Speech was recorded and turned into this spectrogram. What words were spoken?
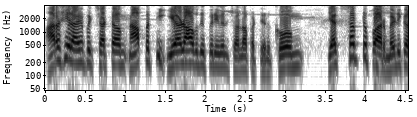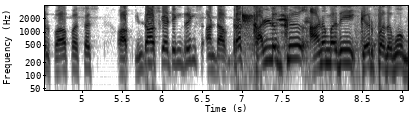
அரசியலமைப்பு சட்டம் நாற்பத்தி ஏழாவது பிரிவில் சொல்லப்பட்டிருக்கும் except for medical purposes of intoxicating drinks and of drug கல்லுக்கு அனுமதி கேட்பதுவும்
